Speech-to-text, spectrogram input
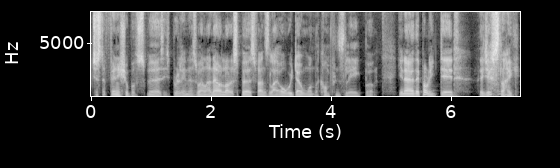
just a finish up of Spurs is brilliant as well. I know a lot of Spurs fans are like, "Oh, we don't want the Conference League," but you know they probably did. They just like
